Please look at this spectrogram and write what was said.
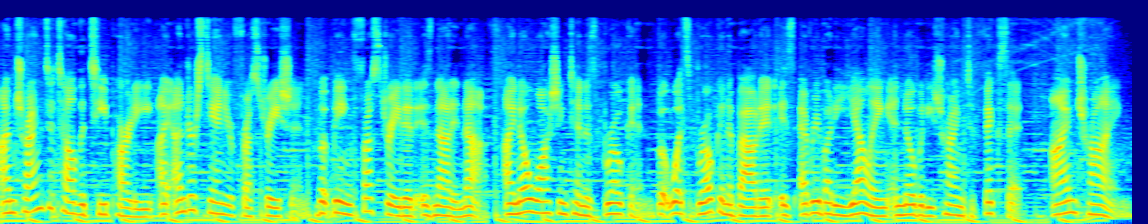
I'm trying to tell the Tea Party I understand your frustration, but being frustrated is not enough. I know Washington is broken, but what's broken about it is everybody yelling and nobody trying to fix it. I'm trying.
